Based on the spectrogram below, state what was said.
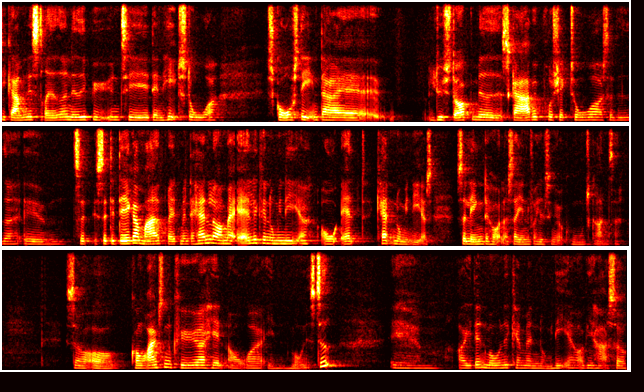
de gamle stræder nede i byen til den helt store skorsten, der er lyst op med skarpe projektorer osv. Øhm, så, så det dækker meget bredt, men det handler om, at alle kan nominere, og alt kan nomineres, så længe det holder sig inden for Helsingør Kommunes grænser. Så og konkurrencen kører hen over en måneds tid, øhm, og i den måned kan man nominere, og vi har så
